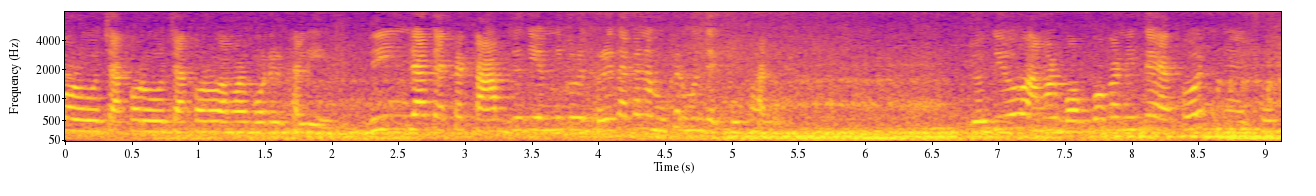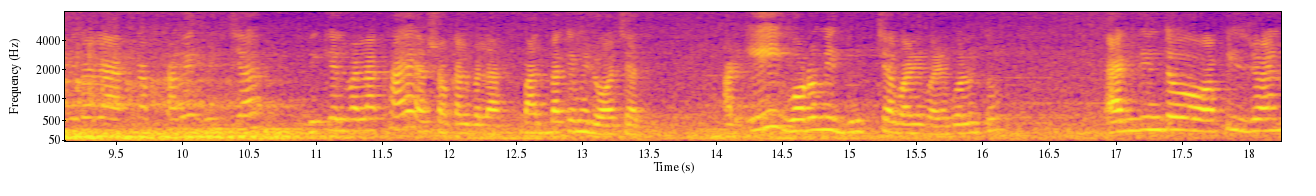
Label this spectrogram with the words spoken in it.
করো চা করো চা করো আমার বরের খালি। দিন রাত একটা কাপ যদি এমনি করে ধরে থাকে না, মুখের মধ্যে খুব ভালো। যদিও আমার বকবকানিতে এখন সন্ধ্যেবেলা এক কাপ খাবে, দুধ চা, বিকেলবেলা খায়, আর সকালবেলা বাদ বাকি আমি র চা। আর এই গরমে দুধ চা বারে বারে, বলো তো? একদিন তো অফিস জয়েন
